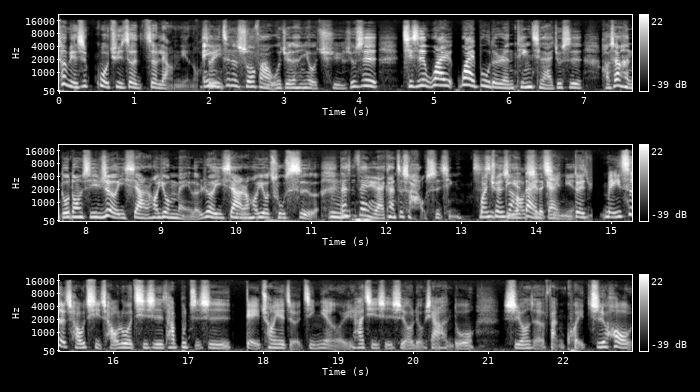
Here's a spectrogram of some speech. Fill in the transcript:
特别是过去这这两年哦，所以、欸、这个说法我觉得很有趣。就是其实外外部的人听起来就是好像很多东西热一下，然后又没了；热一下，然后又出事了。嗯、但是在你来看，这是好事情，完全是迭代的概念。对，每一次的潮起潮落，其实它不只是给创业者经验而已，它其实是有留下很多使用者的反馈之后。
